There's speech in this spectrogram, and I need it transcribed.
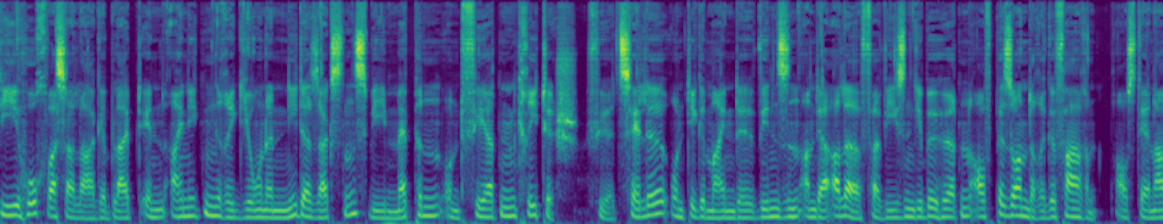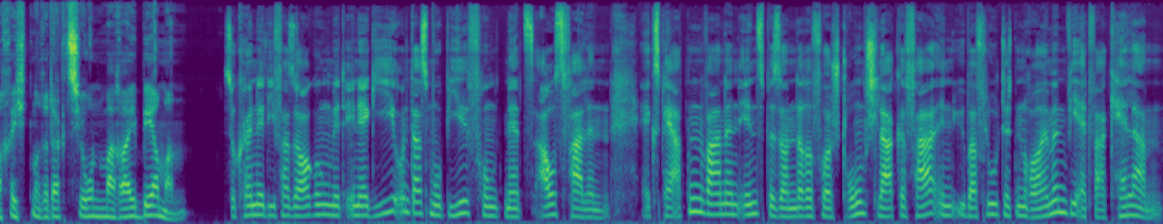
Die Hochwasserlage bleibt in einigen Regionen Niedersachsens wie Meppen und Pferden kritisch. Für Celle und die Gemeinde Winsen an der Aller verwiesen die Behörden auf besondere Gefahren. Aus der Nachrichtenredaktion Marei Beermann. So könne die Versorgung mit Energie und das Mobilfunknetz ausfallen. Experten warnen insbesondere vor Stromschlaggefahr in überfluteten Räumen wie etwa Kellern.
